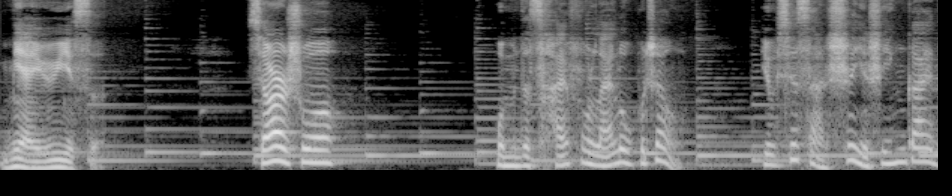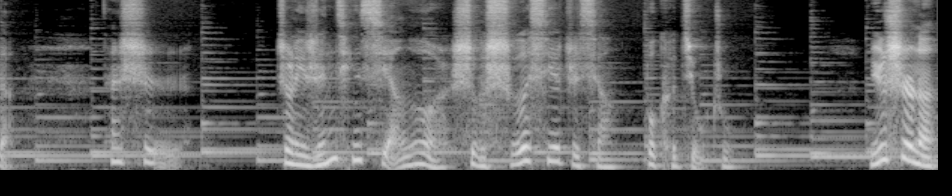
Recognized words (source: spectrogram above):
免于一死。小二说：“我们的财富来路不正，有些散失也是应该的，但是这里人情险恶，是个蛇蝎之乡。”不可久住。于是呢，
